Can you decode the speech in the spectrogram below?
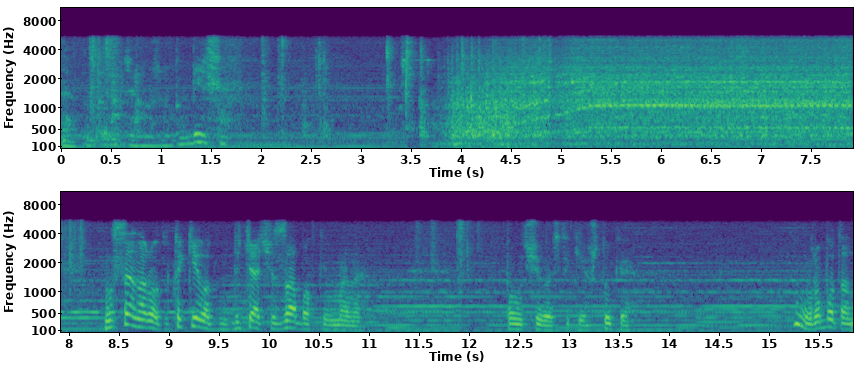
Так, можна побільше. Ну все, народ, такі от дитячі забавки в мене. Получилось такі штуки. Ну, робота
